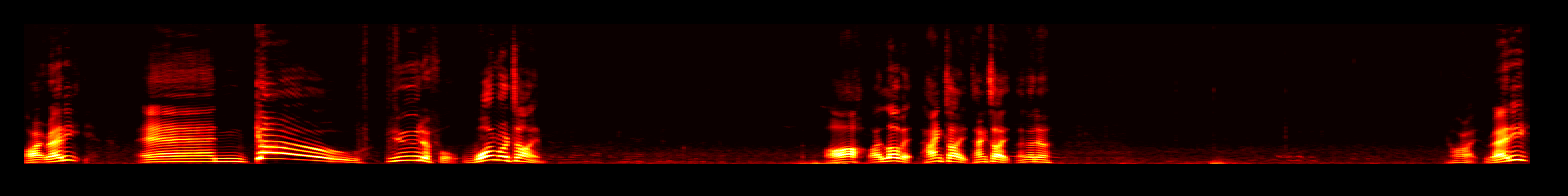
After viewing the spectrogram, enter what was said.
All right, ready? And go! Beautiful. One more time. Ah, I love it. Hang tight, hang tight. I'm gonna. All right, ready?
